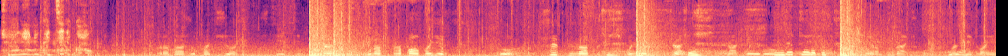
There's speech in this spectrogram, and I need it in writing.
Чё я не конца не горю? Провожу подсчет. Ждите. У нас, у нас пропал боец. Что? Ш-12. Универсаль. Как вы его убедили? Он размером тачку. Возьми двоих.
